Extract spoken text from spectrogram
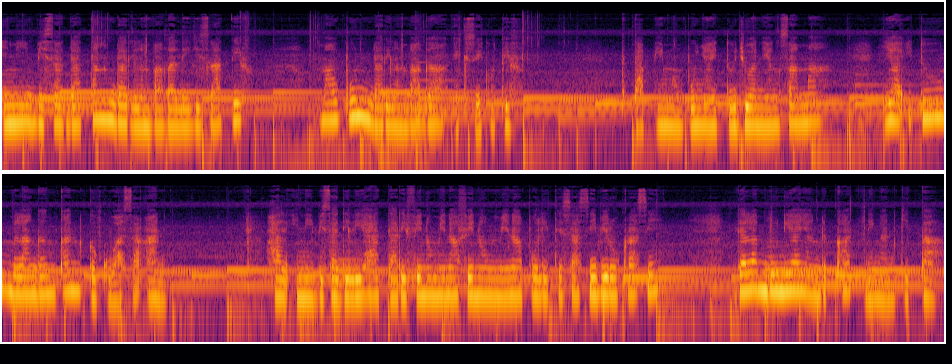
ini bisa datang dari lembaga legislatif maupun dari lembaga eksekutif, tetapi mempunyai tujuan yang sama, yaitu melanggengkan kekuasaan. Hal ini bisa dilihat dari fenomena-fenomena politisasi birokrasi dalam dunia yang dekat dengan kita,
